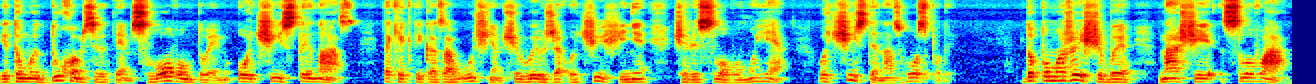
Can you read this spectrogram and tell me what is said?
І тому Духом Святим, Словом Твоїм, очисти нас, так як Ти казав учням, що ви вже очищені через Слово Моє. Очисти нас, Господи. Допоможи, щоб наші слова,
